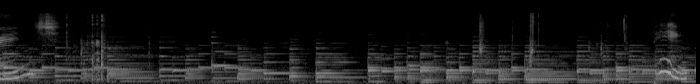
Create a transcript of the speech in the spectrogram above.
Orange, pink,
